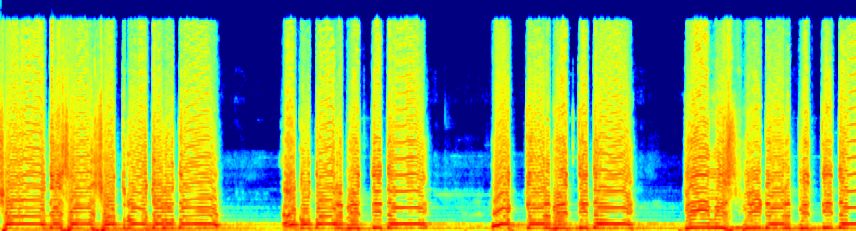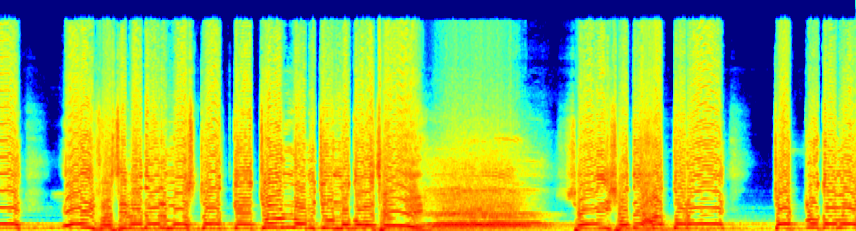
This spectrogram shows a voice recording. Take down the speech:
সারা দেশের ছাত্র জনতা একতার ভিত্তিতে, ঐক্যের ভিত্তিতে, টিম স্পিরিটের ভিত্তিতে এই ফাঁসিবাদের মস্তদকে চূর্ণ বিচূর্ণ করেছে। সেই সাথে হাত ধরে চট্টগ্রামের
